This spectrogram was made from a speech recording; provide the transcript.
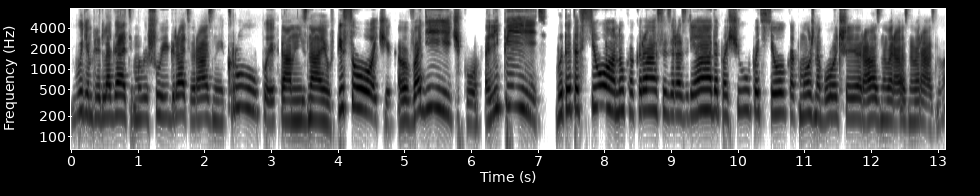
будем предлагать малышу играть в разные крупы, там, не знаю, в песочек, в водичку, лепить. Вот это все, оно как раз из разряда пощупать все как можно больше разного, разного, разного.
